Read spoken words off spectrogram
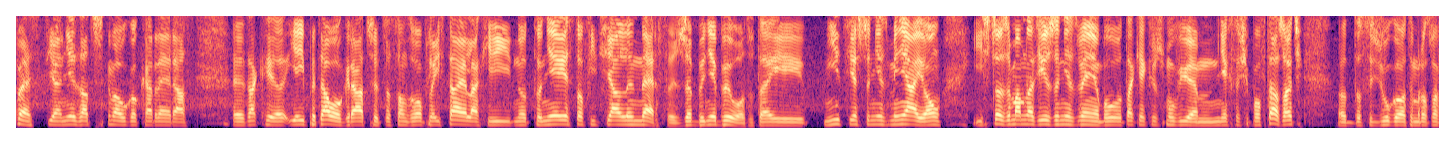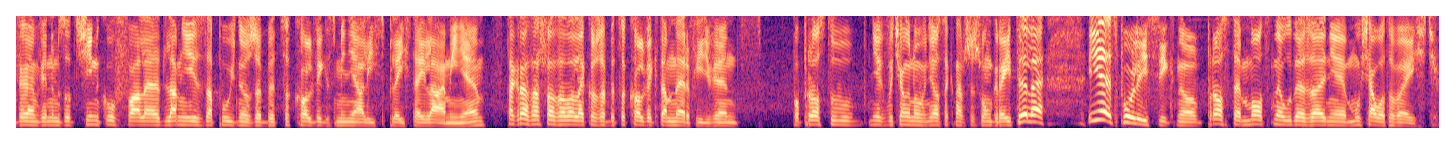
bestia, nie zatrzymał go Carreras. E, Tak e, jej pytało graczy, co sądzą o playstylach i no to nie jest oficjalny nerf, żeby nie było. Tutaj nic jeszcze nie zmieniają i szczerze mam nadzieję, że nie zmienią, bo tak jak już mówiłem, nie chcę się powtarzać, no, dosyć długo o tym rozmawiałem w jednym z odcinków, ale dla mnie jest za późno, żeby cokolwiek zmieniali z playstylami, nie? Ta gra zaszła za daleko, żeby cokolwiek tam nerfić, więc po prostu niech wyciągną wniosek na przyszłą grę i tyle. Jest Pulisic, no proste, mocne uderzenie, musiało to wejść.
